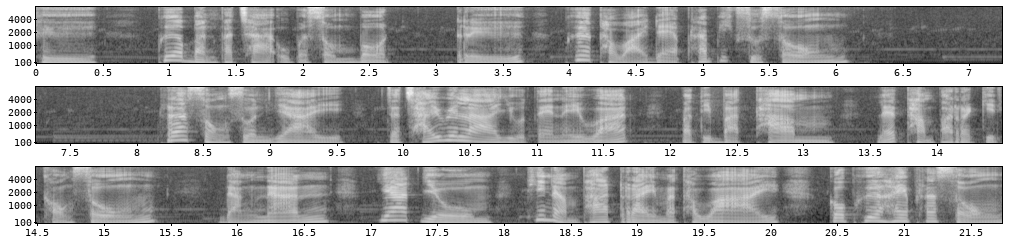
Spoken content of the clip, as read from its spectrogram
คือ เพื่อบรรพชาอุปสมบท หรือเพื่อถวายแด่พระภิกษุสงฆ์พระสงฆ์ส่วนใหญ่จะใช้เวลาอยู่แต่ในวัด ปฏิบัติธรรม และทำภารกิจของสงฆ์ดังนั้น ญาติโยมที่นำผ้าไตรมาถวาย ก็เพื่อให้พระสงฆ์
